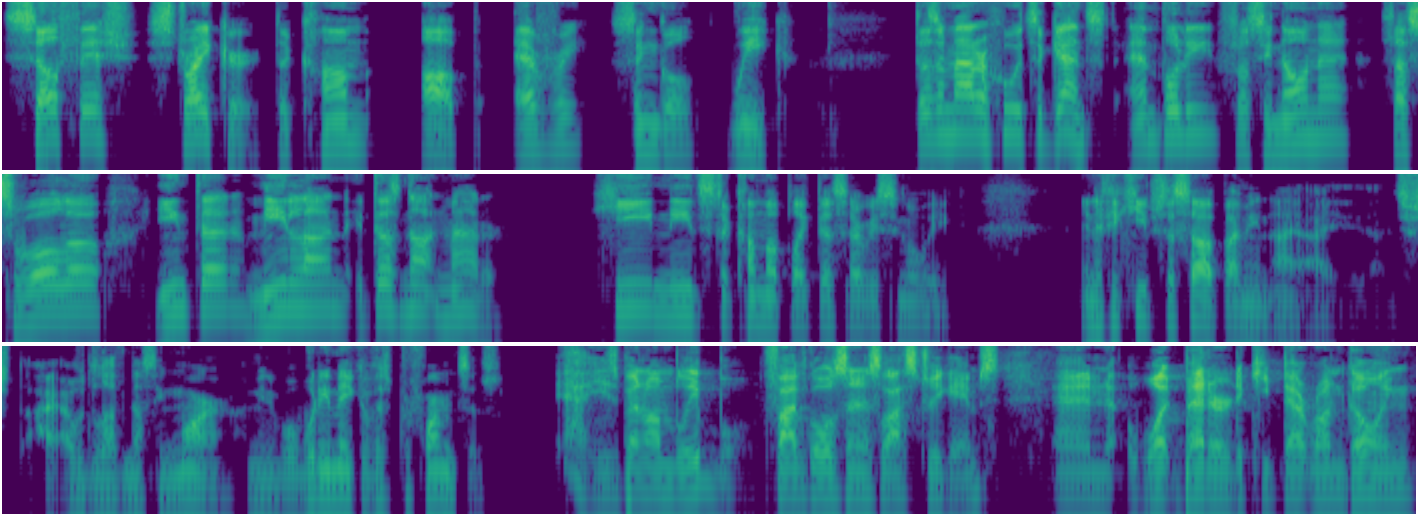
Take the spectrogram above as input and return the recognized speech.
selfish striker to come up every single week. Doesn't matter who it's against Empoli, Frosinone, Sassuolo, Inter, Milan. It does not matter. He needs to come up like this every single week. And if he keeps this up, I mean, I, I just I, I would love nothing more. I mean, what, what do you make of his performances? Yeah, he's been unbelievable. Five goals in his last three games. And what better to keep that run going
